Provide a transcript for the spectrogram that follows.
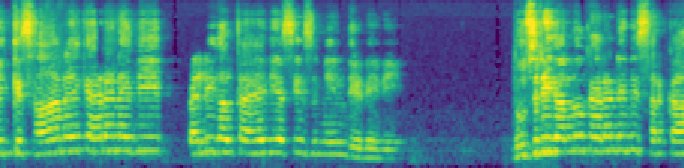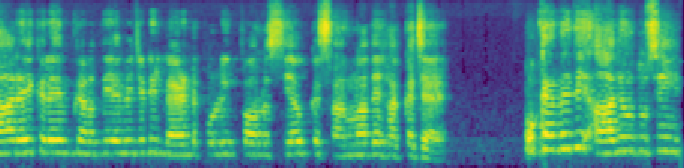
ਵੀ ਕਿਸਾਨ ਇਹ ਕਹਿ ਰਹੇ ਨੇ ਵੀ ਪਹਿਲੀ ਗੱਲ ਤਾਂ ਇਹ ਵੀ ਅਸੀਂ ਜ਼ਮੀਨ ਦੇਣੀ ਨਹੀਂ ਦੂਸਰੀ ਗੱਲ ਉਹ ਕਹਿ ਰਹੇ ਨੇ ਵੀ ਸਰਕਾਰ ਇਹ ਕਲੇਮ ਕਰਦੀ ਹੈ ਵੀ ਜਿਹੜੀ ਲੈਂਡ ਪੂਲਿੰਗ ਪਾਲਿਸੀ ਹੈ ਉਹ ਕਿਸਾਨਾਂ ਦੇ ਹੱਕ 'ਚ ਹੈ। ਉਹ ਕਹਿੰਦੇ ਜੀ ਆ ਜਾਓ ਤੁਸੀਂ।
